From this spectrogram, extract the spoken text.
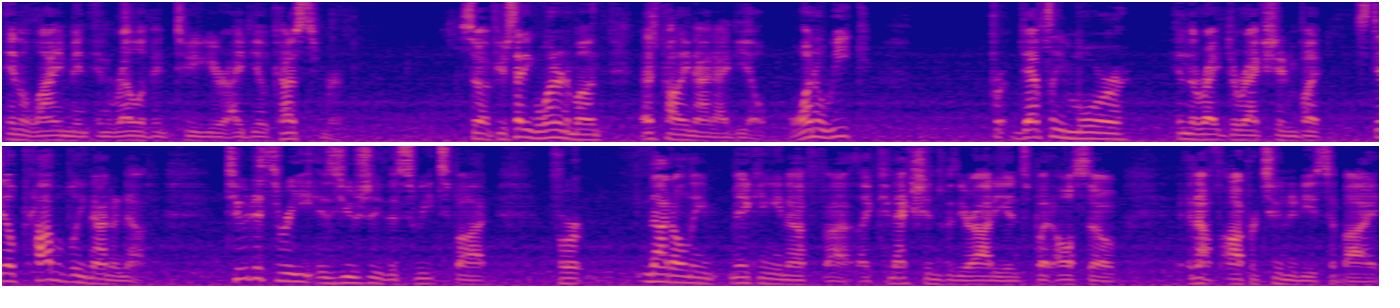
in alignment and relevant to your ideal customer. So if you're sending one in a month, that's probably not ideal. One a week, definitely more in the right direction, but still probably not enough. Two to three is usually the sweet spot for not only making enough uh, like connections with your audience, but also enough opportunities to buy.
